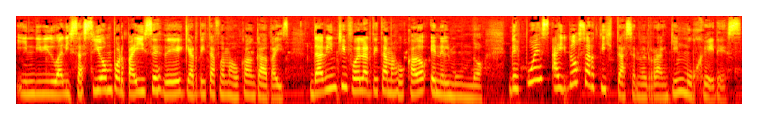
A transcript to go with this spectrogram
individualización por países de qué artista fue más buscado en cada país. Da Vinci fue el artista más buscado en el mundo. Después hay dos artistas en el ranking, mujeres.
